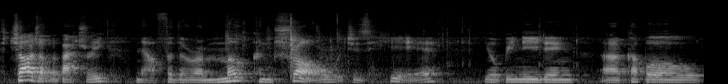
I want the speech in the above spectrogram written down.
to charge up the battery. Now for the remote control, which is here, you'll be needing a couple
